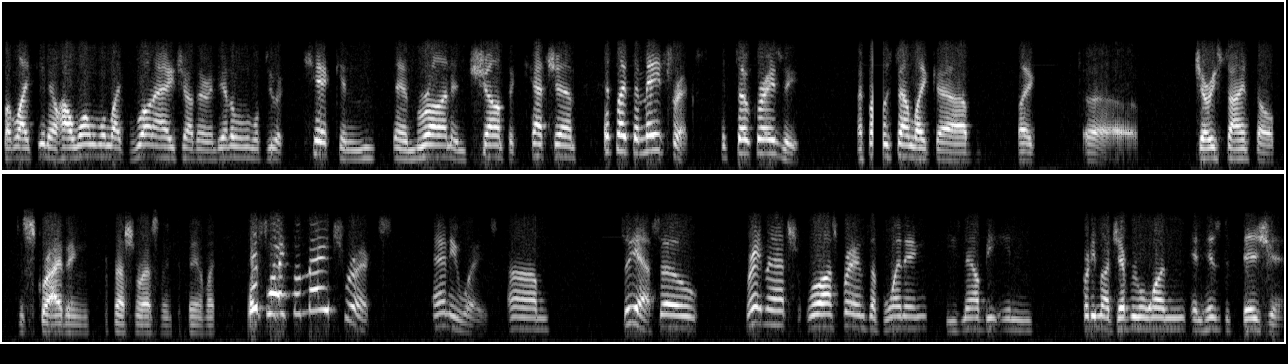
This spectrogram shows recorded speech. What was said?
but like you know how one will like run at each other and the other one will do a kick and and run and jump and catch him. It's like the Matrix. It's so crazy. I probably sound like uh like uh Jerry Seinfeld describing professional wrestling to them. Like it's like the Matrix. Anyways, um, so yeah, so great match. Will Ospreay ends up winning. He's now beaten pretty much everyone in his division,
